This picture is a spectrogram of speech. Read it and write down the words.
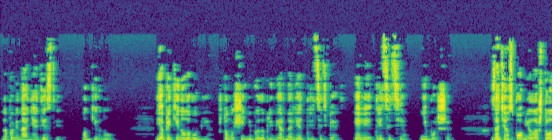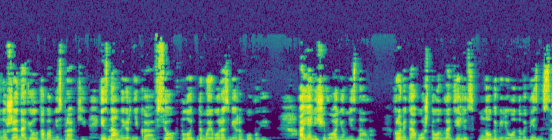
Напоминание о детстве? Он кивнул. Я прикинула в уме, что мужчине было примерно лет тридцать пять или тридцать семь, не больше. Затем вспомнила, что он уже навел обо мне справки и знал наверняка все вплоть до моего размера обуви. А я ничего о нем не знала, кроме того, что он владелец многомиллионного бизнеса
